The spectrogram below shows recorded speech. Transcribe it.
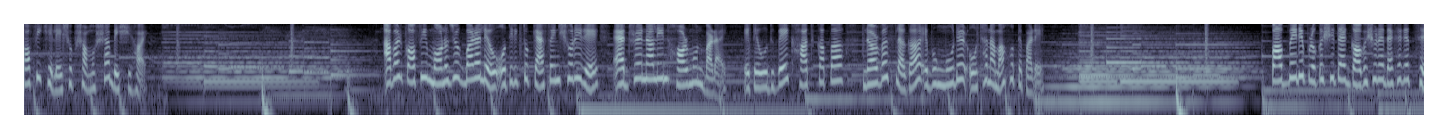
কফি খেলে এসব সমস্যা বেশি হয়। আবার কফি মনোযোগ বাড়ালেও অতিরিক্ত ক্যাফেইন শরীরে অ্যাড্রেনালিন হরমোন বাড়ায়। এতে উদ্বেগ, হাত কাঁপা নার্ভাস লাগা এবং মুডের ওঠানামা হতে পারে। পাবমেডে প্রকাশিত এক গবেষণায় দেখা গেছে,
